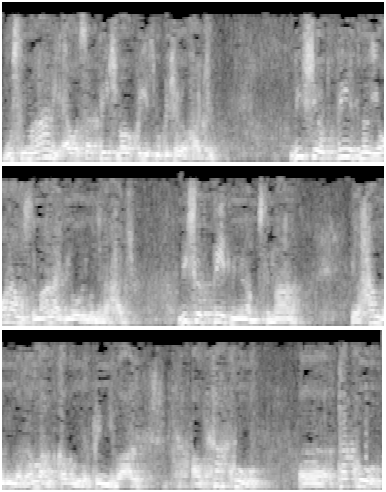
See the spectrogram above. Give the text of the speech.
muslimani, evo sad prič, malo prije smo pričali o hađu. Više od 5 miliona muslimana je bilo ove godine na hađu. Više od 5 miliona muslimana. I alhamdulillah da Allah u Kabuli da primi vali. Ali tako, E, tako uh,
